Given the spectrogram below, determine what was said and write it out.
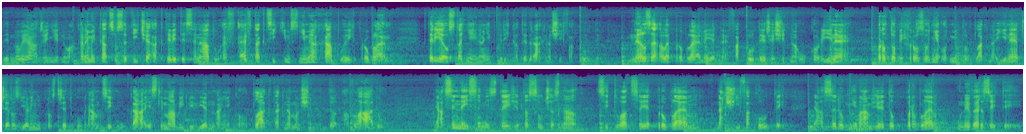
jedno vyjádření jednoho akademika, co se týče aktivity Senátu FF, tak cítím s nimi a chápu jejich problém který je ostatně i na některých katedrách naší fakulty. Nelze ale problémy jedné fakulty řešit na úkor jiné. Proto bych rozhodně odmítl tlak na jiné přerozdělení prostředků v rámci UK. Jestli má být vyvíjen na někoho tlak, tak na MŠMT a vládu. Já si nejsem jistý, že ta současná situace je problém naší fakulty. Já se domnívám, že je to problém univerzity.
